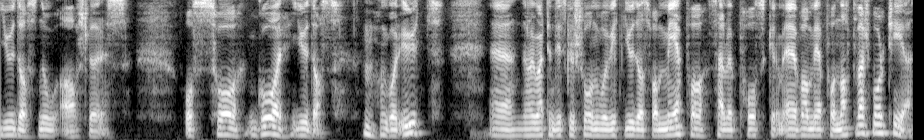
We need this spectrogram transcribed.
Judas nå avsløres. Og så går Judas. Han går ut. Eh, det har jo vært en diskusjon hvorvidt Judas var med på selve påske, eh, var med på nattverdsmåltidet.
